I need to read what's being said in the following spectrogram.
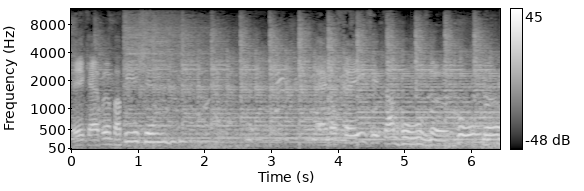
Ik heb een papiertje. En dat geef ik aan Hollebolle.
